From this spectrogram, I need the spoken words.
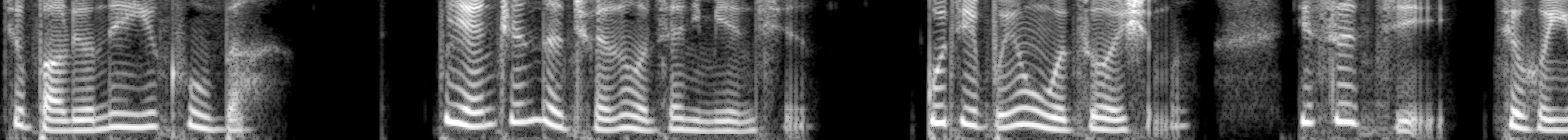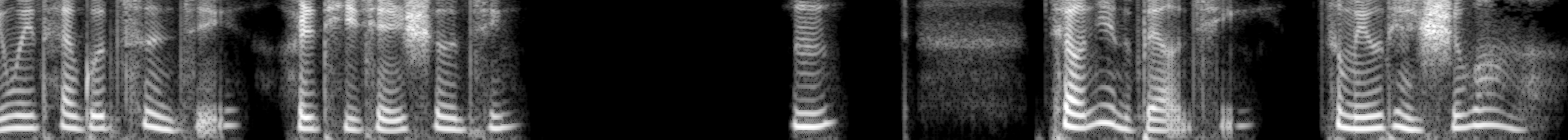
就保留内衣裤吧，不然真的全裸在你面前，估计不用我做什么，你自己就会因为太过刺激。而提前射精。嗯，瞧你的表情，怎么有点失望啊？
